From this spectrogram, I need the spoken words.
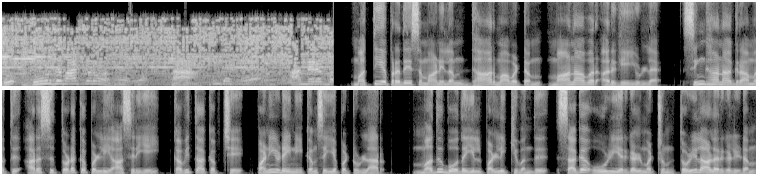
दू, दूर से बात करो हाँ हाँ मेरे ब- மத்திய பிரதேச மாநிலம் தார் மாவட்டம் மானாவர் அருகேயுள்ள சிங்கானா கிராமத்து அரசு தொடக்கப்பள்ளி ஆசிரியை கவிதா கப்சே பணியிடை நீக்கம் செய்யப்பட்டுள்ளார் மது போதையில் பள்ளிக்கு வந்து சக ஊழியர்கள் மற்றும் தொழிலாளர்களிடம்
